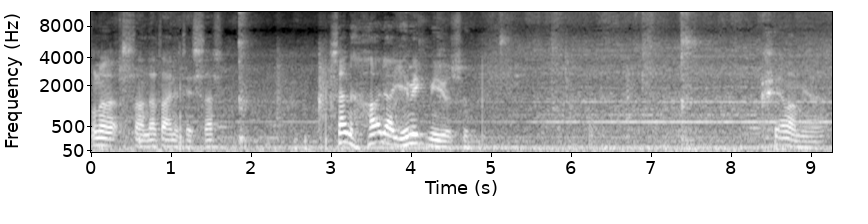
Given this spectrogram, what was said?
Buna da standart aynı testler. Sen hala yemek mi yiyorsun? Kıyamam ya.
